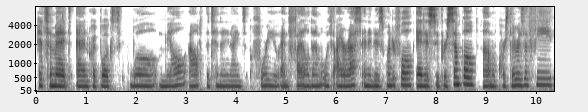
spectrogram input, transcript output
hit submit and QuickBooks will mail out the 1099s for you and file them with IRS and it is wonderful. It is super simple. Um, of course, there is a fee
